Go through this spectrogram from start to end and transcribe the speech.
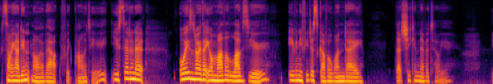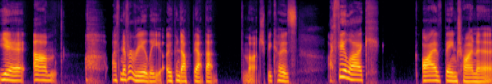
something I didn't know about Flick Palmateer. You said in it, always know that your mother loves you, even if you discover one day that she can never tell you. Yeah, um, I've never really opened up about that much because I feel like I've been trying to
